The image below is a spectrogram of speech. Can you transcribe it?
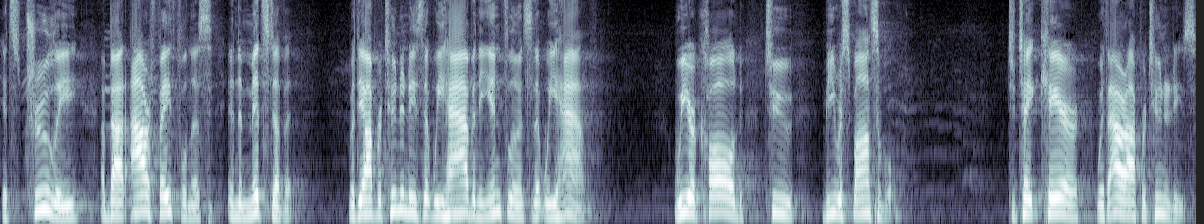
It's truly about our faithfulness in the midst of it, with the opportunities that we have and the influence that we have. We are called to be responsible, to take care with our opportunities,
